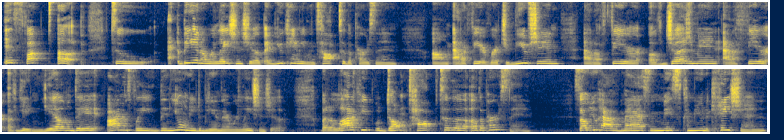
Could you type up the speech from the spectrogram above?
It's fucked up to be in a relationship and you can't even talk to the person um, out of fear of retribution, out of fear of judgment, out of fear of getting yelled at. Honestly, then you don't need to be in that relationship. But a lot of people don't talk to the other person. So you have mass miscommunication,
